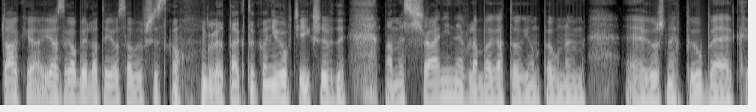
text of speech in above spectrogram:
tak, ja, ja zrobię dla tej osoby wszystko. W ogóle tak, tylko nie róbcie jej krzywdy. Mamy strzelaninę w laboratorium pełnym e, różnych próbek,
